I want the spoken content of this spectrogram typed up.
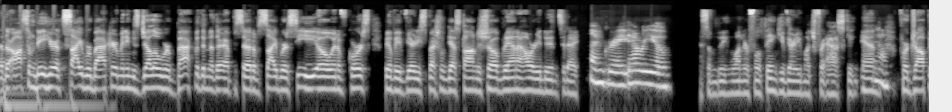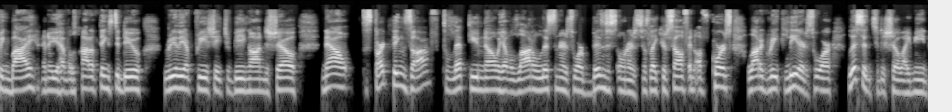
Another awesome day here at Cyberbacker. My name is Jello. We're back with another episode of Cyber CEO. And of course, we have a very special guest on the show. Brianna, how are you doing today? I'm great. How are you? Yes, I'm doing wonderful. Thank you very much for asking and yeah. for dropping by. I know you have a lot of things to do. Really appreciate you being on the show. Now, to start things off, to let you know, we have a lot of listeners who are business owners, just like yourself, and of course, a lot of great leaders who are listen to the show. I mean,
